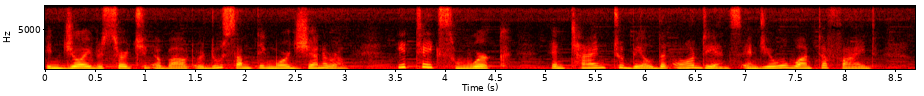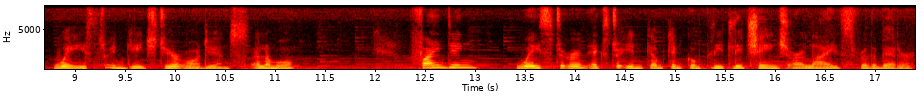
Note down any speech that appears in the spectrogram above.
enjoy researching about or do something more general. It takes work and time to build an audience and you will want to find ways to engage to your audience. Alam mo, finding ways to earn extra income can completely change our lives for the better.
